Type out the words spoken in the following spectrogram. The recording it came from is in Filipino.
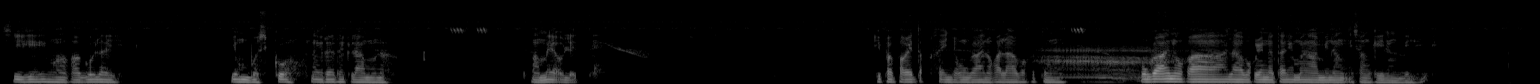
Sige mga kagulay. Yung boss ko, nagre-reklamo na. Mamaya ulit. Ipapakita ko sa inyo kung gaano kalawak itong kung gaano kalawak yung nataniman namin ng isang kilang binhi.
